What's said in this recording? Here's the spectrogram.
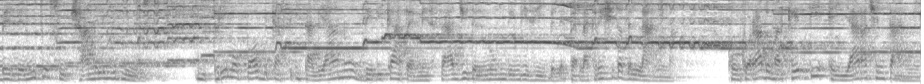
Benvenuto su Channeling News, il primo podcast italiano dedicato ai messaggi del mondo invisibile per la crescita dell'anima, con Corrado Marchetti e Iara Centanni.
